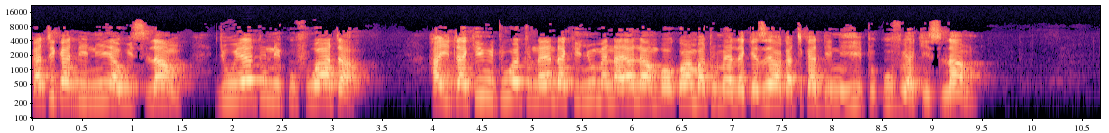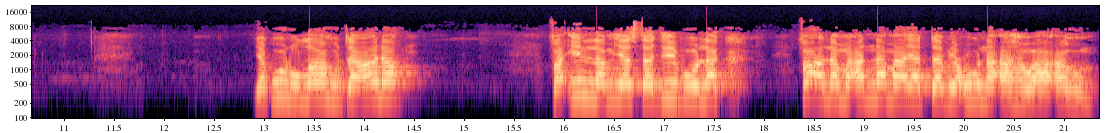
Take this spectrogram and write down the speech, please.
katika dini ya Uislamu. Juu yetu ni kufuata. Haitakiwi tuwe tunaenda kinyume na yale ambayo kwamba tumeelekezewa katika dini hii tukufu ya Kiislamu يقول الله تعالى فإن لم يستجيبوا لك فاعلم أنما يتبعون أهواءهم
